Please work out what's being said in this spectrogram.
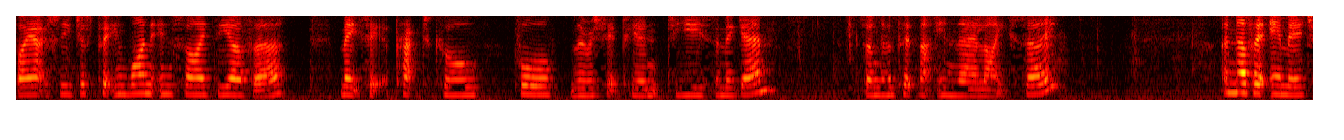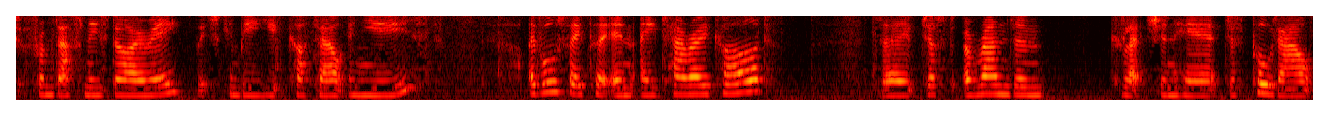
by actually just putting one inside the other makes it practical for the recipient to use them again. So I'm going to put that in there like so. Another image from Daphne's diary which can be cut out and used. I've also put in a tarot card. So just a random collection here, just pulled out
